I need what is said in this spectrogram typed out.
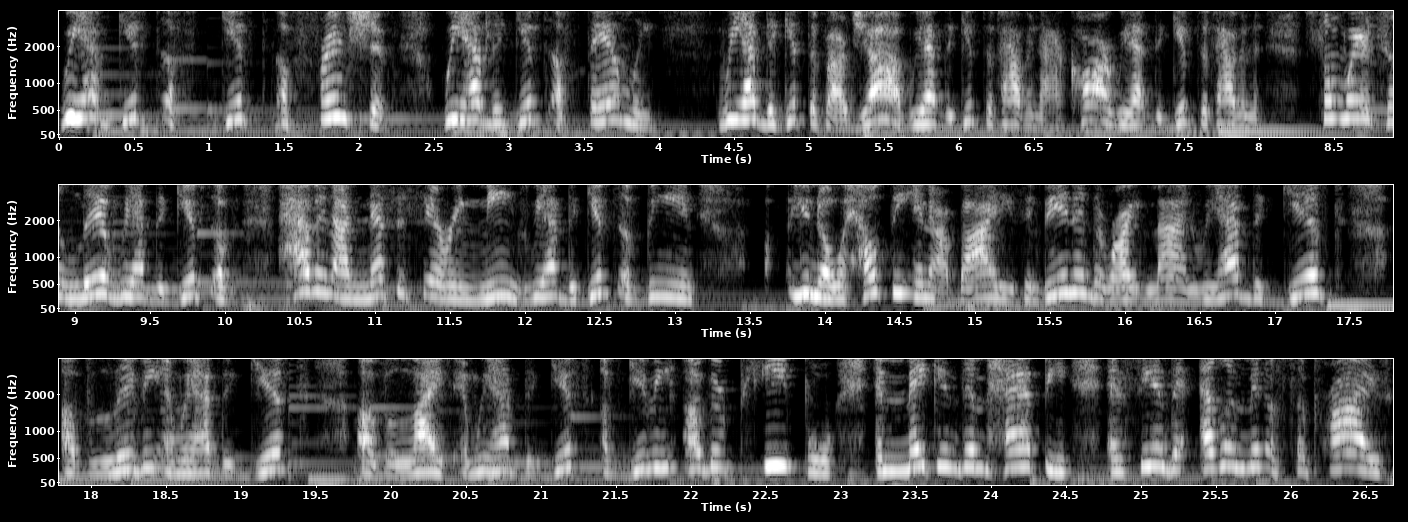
We have gift of gift of friendship. We have the gift of family. We have the gift of our job. We have the gift of having our car. We have the gift of having somewhere to live. We have the gift of having our necessary means. We have the gift of being you know, healthy in our bodies and being in the right mind. We have the gift of living and we have the gift of life and we have the gift of giving other people and making them happy and seeing the element of surprise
